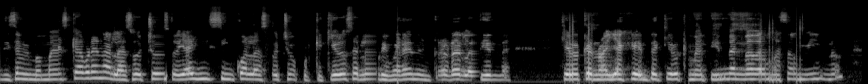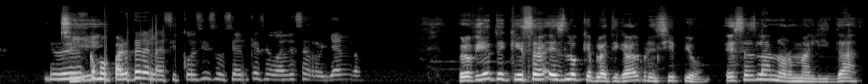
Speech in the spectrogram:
dice mi mamá, es que abren a las 8, estoy ahí 5 a las 8 porque quiero ser la primera en entrar a la tienda. Quiero que no haya gente, quiero que me atiendan nada más a mí, ¿no? Entonces, Sí. Es como parte de la psicosis social que se va desarrollando. Pero fíjate que esa es lo que platicaba al principio, esa es la normalidad.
